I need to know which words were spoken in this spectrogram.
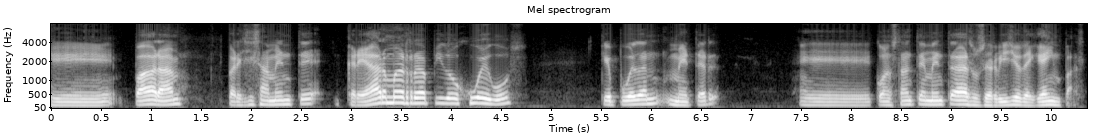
eh, para precisamente crear más rápido juegos que puedan meter eh, constantemente a su servicio de Game Pass.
